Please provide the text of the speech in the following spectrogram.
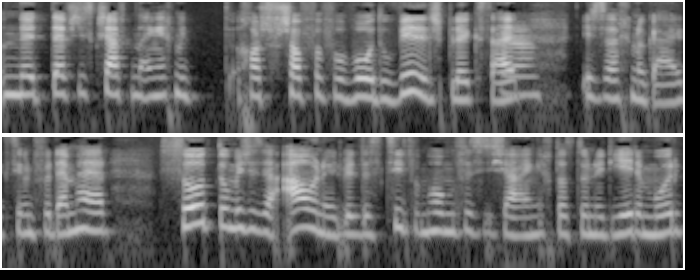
nicht darfst ins Geschäft und eigentlich mit kannst arbeiten von wo du willst, blöd gesagt, Ja. ist es eigentlich noch geil gewesen. Und von dem her, so dumm ist es ja auch nicht, weil das Ziel vom Homeoffice ist ja eigentlich, dass du nicht jeden Morgen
